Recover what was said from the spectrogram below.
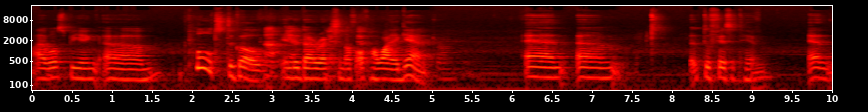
I was being um, pulled to go Ah, in yeah, the direction yeah, of, of. Hawaii again and um, to visit him. And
